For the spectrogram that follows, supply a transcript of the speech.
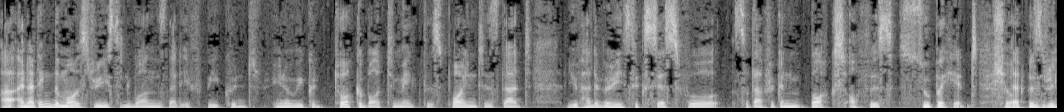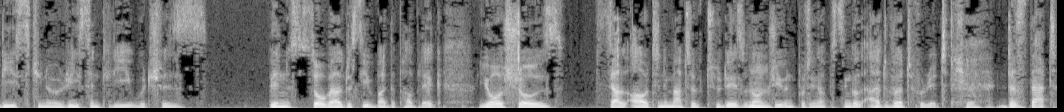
uh, and I think the most recent ones that if we could, you know, we could talk about to make this point is that you've had a very successful South African box office super hit Sure. that was released, you know, recently, which has been so well received by the public. Your shows sell out in a matter of two days without you even putting up a single advert for it. Sure. Does that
